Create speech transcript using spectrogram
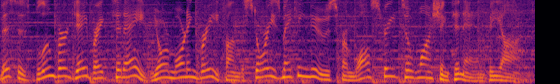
This is Bloomberg Daybreak Today, your morning brief on the stories making news from Wall Street to Washington and beyond.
